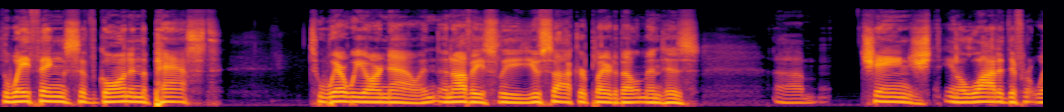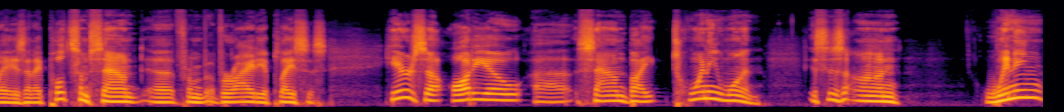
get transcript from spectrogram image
the way things have gone in the past to where we are now, and and obviously youth soccer player development has um, changed in a lot of different ways, and I pulled some sound uh, from a variety of places. Here's an audio uh, soundbite 21. This is on winning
